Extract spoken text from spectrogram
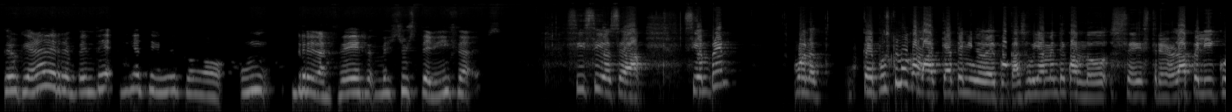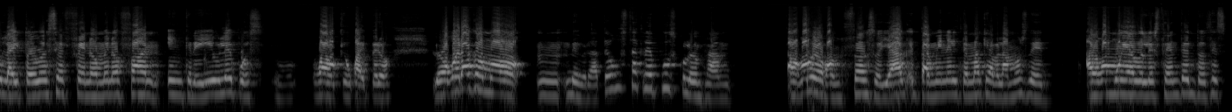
pero que ahora de repente haya tenido como un renacer de sus cenizas. Sí, sí, o sea, siempre, bueno, Crepúsculo como que ha tenido épocas. Obviamente cuando se estrenó la película y todo ese fenómeno fan increíble, pues, wow, qué guay. Pero luego era como, mm, ¿de verdad te gusta Crepúsculo? En plan, algo vergonzoso. Ya también el tema que hablamos de algo muy adolescente, entonces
